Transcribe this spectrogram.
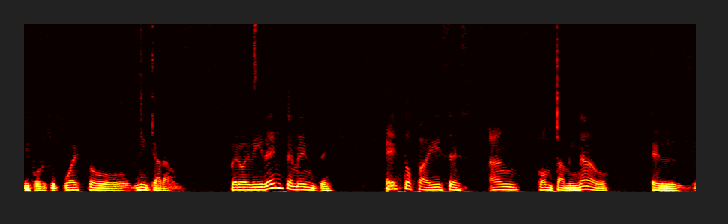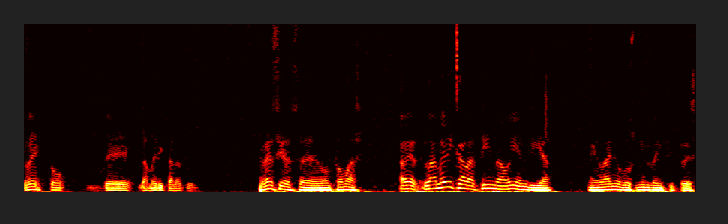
y por supuesto Nicaragua. Pero evidentemente estos países han contaminado el resto de la América Latina. Gracias, eh, don Tomás. A ver, la América Latina hoy en día, en el año 2023,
